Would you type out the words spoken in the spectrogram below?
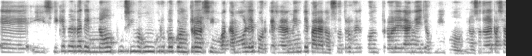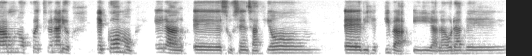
Eh, y sí que es verdad que no pusimos un grupo control sin guacamole porque realmente para nosotros el control eran ellos mismos. Nosotros le pasábamos unos cuestionarios de cómo eran eh, su sensación eh, digestiva y a la hora de,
